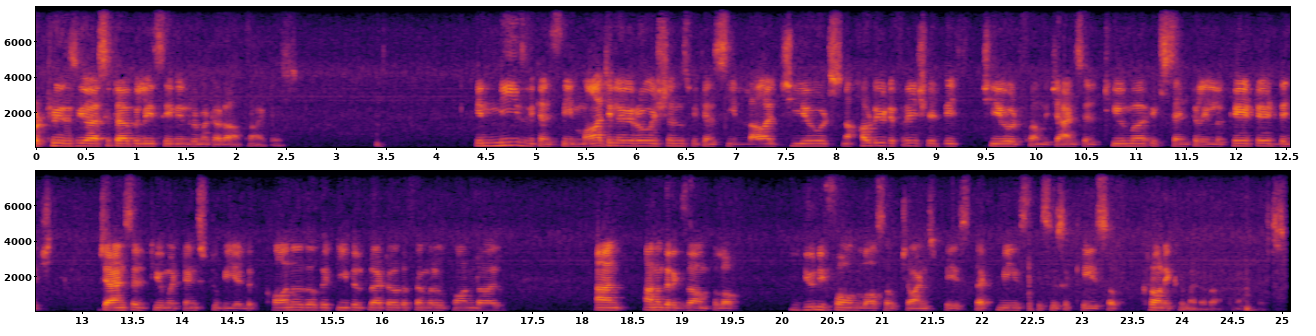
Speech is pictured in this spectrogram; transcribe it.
protrusio acetabuli seen in rheumatoid arthritis. In knees, we can see marginal erosions, we can see large geodes. Now, how do you differentiate this geode from the giant cell tumor? It's centrally located. The giant cell tumor tends to be at the corners of the tibial plateau, of the femoral condyle. And another example of uniform loss of joint space. That means this is a case of chronic rheumatoid arthritis.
